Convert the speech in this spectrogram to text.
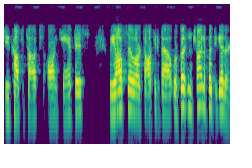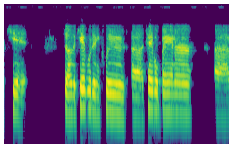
do coffee talks on campus. We also are talking about we're putting trying to put together a kit. So the kit would include a table banner. Uh,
